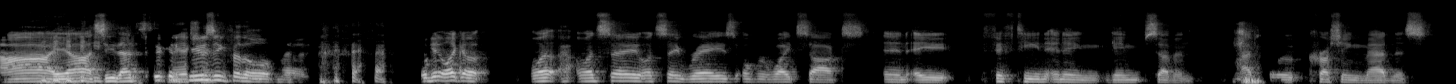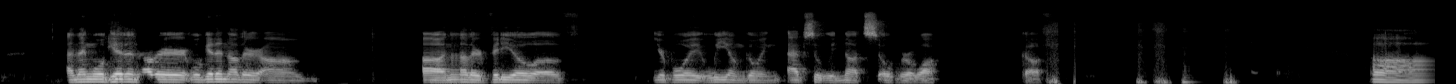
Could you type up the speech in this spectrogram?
Ah, yeah. See, that's too confusing for the old man. We'll get like a let let's say let's say Rays over White Sox in a 15 inning game seven, absolute crushing madness, and then we'll get another we'll get another um uh, another video of your boy Liam going absolutely nuts over a walk off. Oh,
